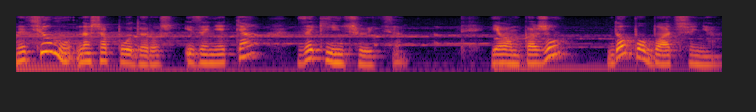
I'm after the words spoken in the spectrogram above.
На цьому наша подорож і заняття закінчуються. Я вам кажу до побачення!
